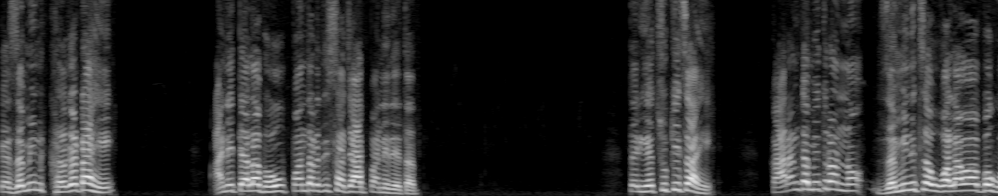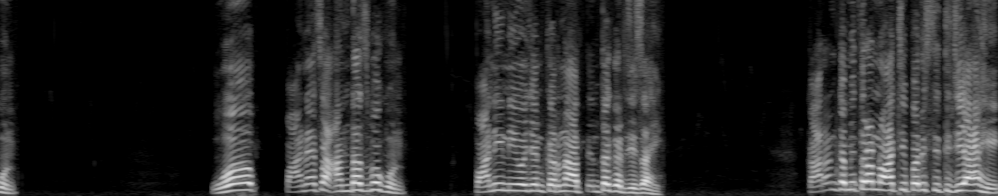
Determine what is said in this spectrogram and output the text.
का जमीन खळगट आहे आणि त्याला भाऊ पंधरा दिवसाच्या आत पाणी देतात. तर हे चुकीचं आहे. कारण का मित्रांनो जमिनीचा ओलावा बघून व पाण्याचा अंदाज बघून पाणी नियोजन करणं अत्यंत गरजेचं आहे. कारण का मित्रांनो आजची परिस्थिती जी आहे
